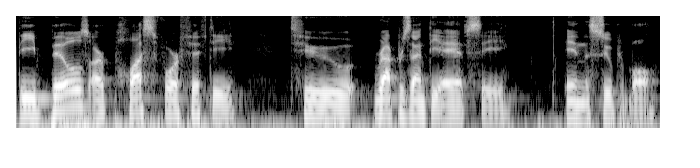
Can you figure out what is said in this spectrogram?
The Bills are plus 450 to represent the AFC in the Super Bowl.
